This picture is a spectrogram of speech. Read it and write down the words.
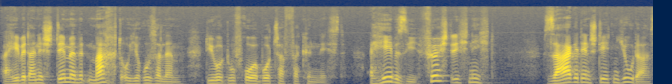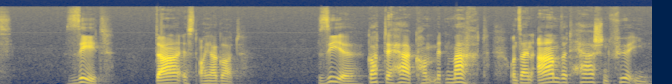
Erhebe deine Stimme mit Macht, o Jerusalem, die du frohe Botschaft verkündigst. Erhebe sie, fürchte dich nicht. Sage den Städten Judas, seht, da ist euer Gott. Siehe, Gott der Herr kommt mit Macht und sein Arm wird herrschen für ihn.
